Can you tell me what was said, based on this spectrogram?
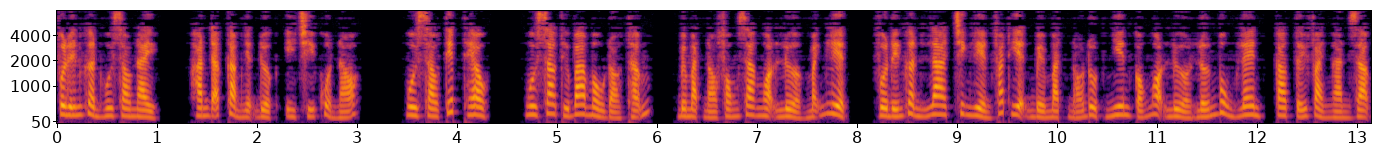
Vừa đến gần ngôi sao này, hắn đã cảm nhận được ý chí của nó. Ngôi sao tiếp theo, ngôi sao thứ ba màu đỏ thẫm, bề mặt nó phóng ra ngọn lửa mãnh liệt, vừa đến gần La Trinh liền phát hiện bề mặt nó đột nhiên có ngọn lửa lớn bùng lên, cao tới vài ngàn dặm.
